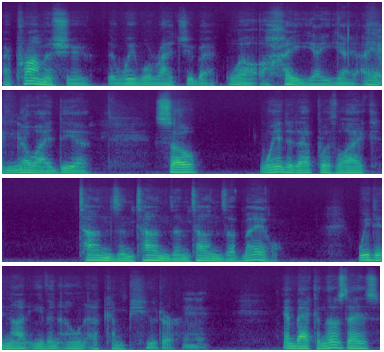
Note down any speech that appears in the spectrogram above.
I promise you that we will write you back. Well, hey, yeah, yeah, I had no idea. So we ended up with like tons and tons and tons of mail. We did not even own a computer. Mm-hmm. And back in those days,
